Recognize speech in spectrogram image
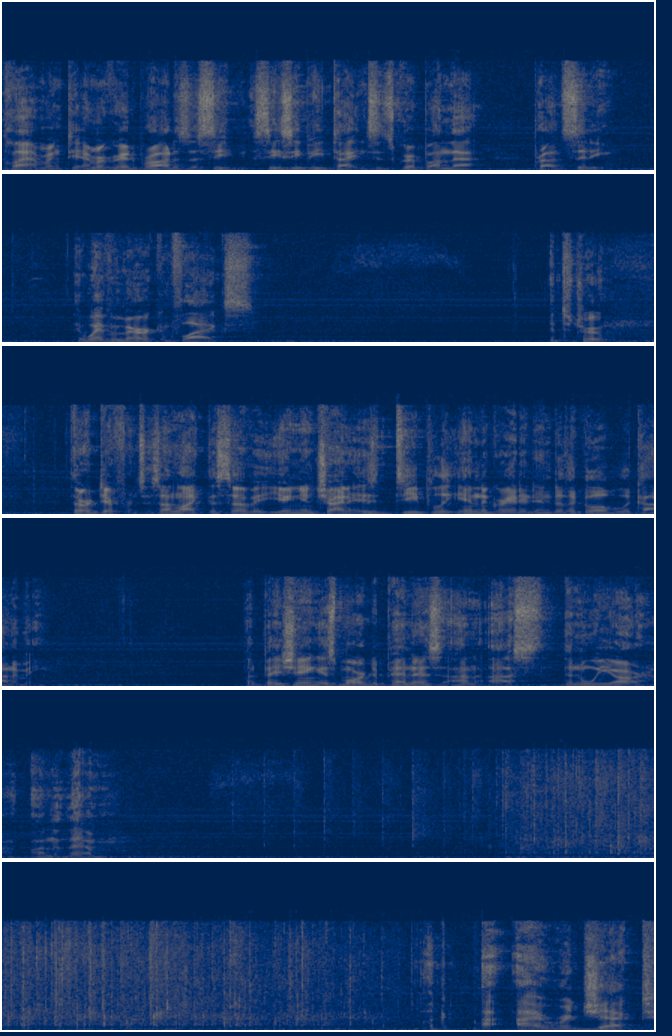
clamoring to emigrate abroad as the CCP tightens its grip on that proud city. They wave American flags. It's true. There are differences. Unlike the Soviet Union, China is deeply integrated into the global economy. But Beijing is more dependent on us than we are on them. I, reject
